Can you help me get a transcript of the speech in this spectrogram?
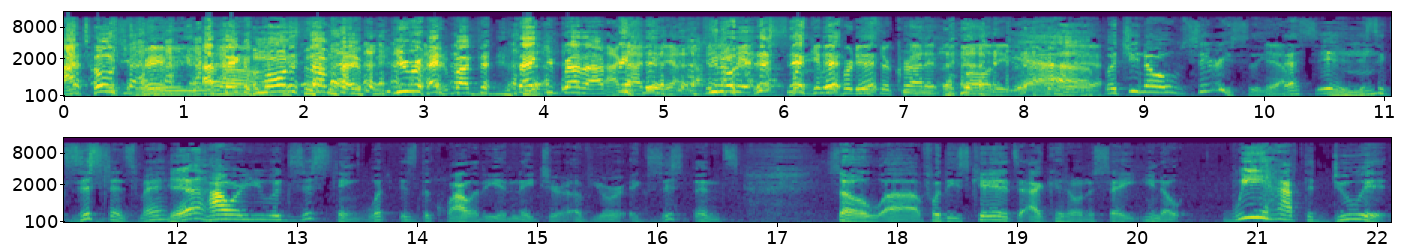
I told you, man. I think I'm on to something. You're right about that. Thank you, brother. I I got you. appreciate Yeah. it. You know, listen. Give me producer credit. and quality. Yeah, but you know, seriously, Yeah. that's it. It's existence, man. Yeah. How are you existing? What is the quality and nature of your existence? So uh, for these kids, I could only say, you know, we have to do it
